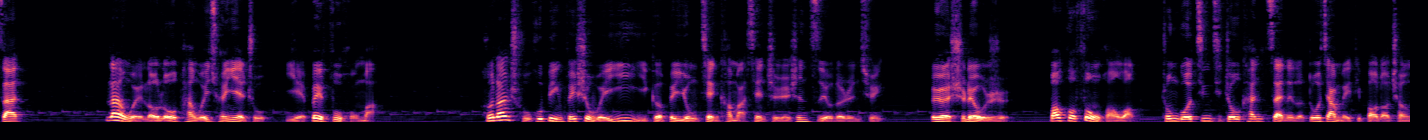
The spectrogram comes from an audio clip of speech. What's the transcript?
三，烂尾楼楼盘维权业主也被赋红码。河南储户并非是唯一一个被用健康码限制人身自由的人群。六月十六日，包括凤凰网、中国经济周刊在内的多家媒体报道称。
